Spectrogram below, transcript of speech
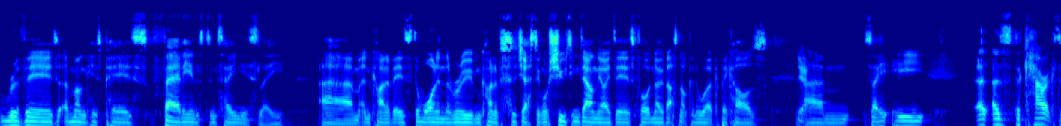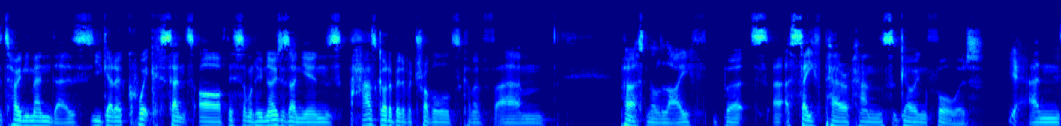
revered among his peers fairly instantaneously, um, and kind of is the one in the room, kind of suggesting or shooting down the ideas for no, that's not going to work because. Yeah. Um, so he, he as the character Tony Mendez, you get a quick sense of this is someone who knows his onions, has got a bit of a troubled kind of um, personal life, but a, a safe pair of hands going forward. Yeah. And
